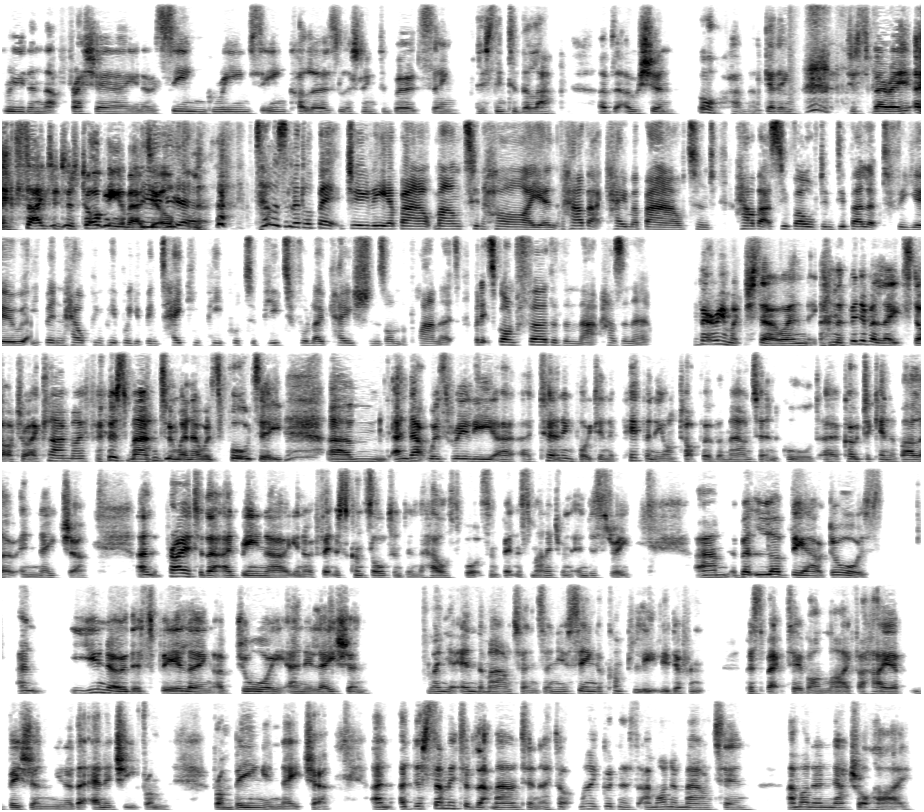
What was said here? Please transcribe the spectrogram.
breathing that fresh air, you know, seeing green, seeing colors, listening to birds sing, listening to the lap of the ocean. Oh, I'm getting just very excited just talking about it all. Yeah. Tell us a little bit, Julie, about Mountain High and how that came about and how that's evolved and developed for you. You've been helping people, you've been taking people to beautiful locations on the planet, but it's gone further than that, hasn't it? Very much so. And I'm a bit of a late starter. I climbed my first mountain when I was 40. Um, and that was really a, a, turning point, an epiphany on top of a mountain called uh, Kota Kinabalu in nature. And prior to that, I'd been a you know, fitness consultant in the health, sports, and fitness management industry, um, but loved the outdoors. And you know this feeling of joy and elation when you're in the mountains and you're seeing a completely different perspective on life a higher vision you know the energy from from being in nature. And at the summit of that mountain i thought my goodness i'm on a mountain. I'm on a natural high.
